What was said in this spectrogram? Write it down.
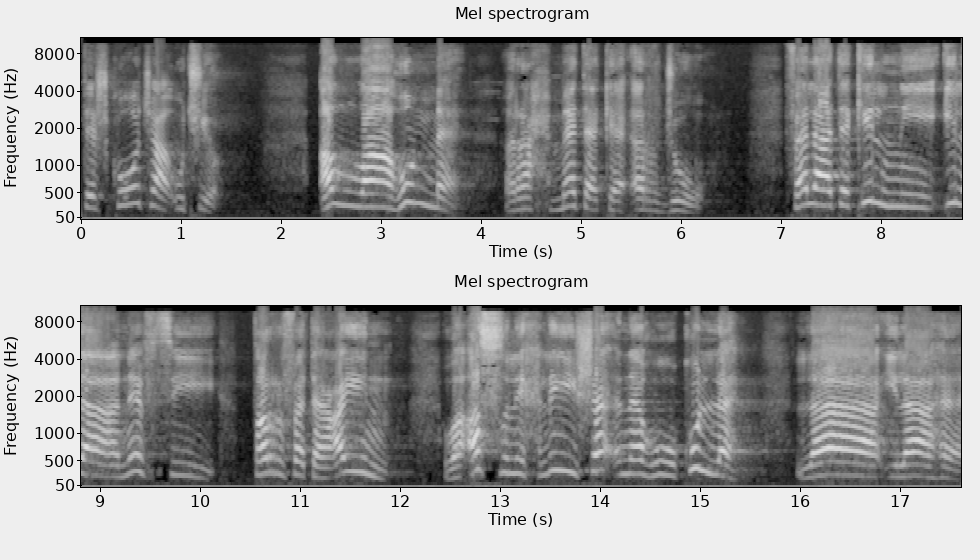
teškoća učio Allahumme rahmeteke arđu fela tekilni ila nefsi tarfete ayn wa aslih li še'nehu kulle la ilaha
